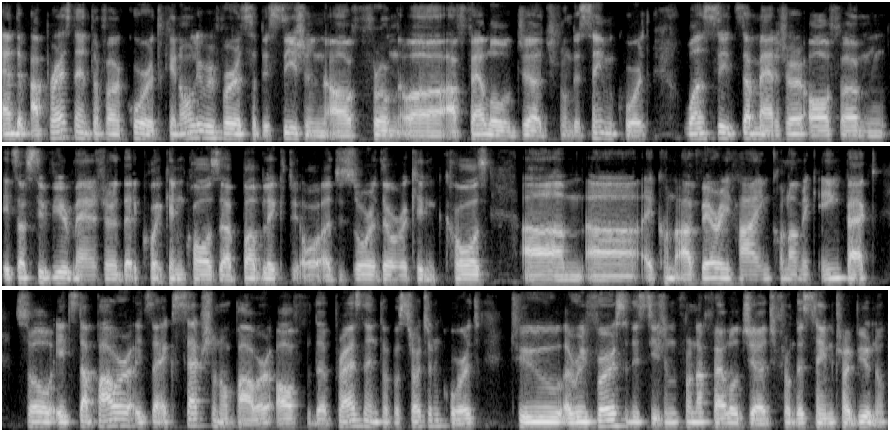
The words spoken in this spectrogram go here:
And a president of a court can only reverse a decision of from uh, a fellow judge from the same court once it's a measure of um, it's a severe measure that can cause a public or a disorder or can cause um, uh, a very high economic impact so it's the power, it's the exceptional power of the president of a certain court to reverse a decision from a fellow judge from the same tribunal.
